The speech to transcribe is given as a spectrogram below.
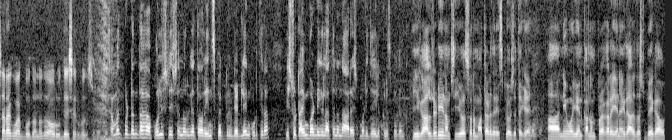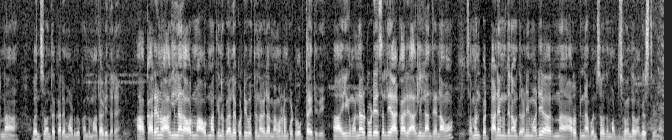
ಸರಾಗವಾಗ್ಬೋದು ಅನ್ನೋದು ಅವ್ರ ಉದ್ದೇಶ ಇರ್ಬೋದು ಸರ್. ಸಂಬಂಧಪಟ್ಟಂತಹ ಪೊಲೀಸ್ ಸ್ಟೇಷನ್ ಅವ್ರಿಗೆ ಅಥವಾ ಡೆಡ್ ಲೈನ್ ಕೊಡ್ತೀರಾ? ಇಷ್ಟು ಟೈಮ್ ಬಂಡಿಗೆಲ್ಲ ಆತನನ್ನು ಅರೆಸ್ಟ್ ಮಾಡಿ ಜೈಲಿಗೆ ಕಳಿಸ್ಬೇಕಂತ. ಈಗ ಆಲ್ರೆಡಿ ನಮ್ಮ ಸಿ ಎಸ್ ಅವರು ಮಾತಾಡಿದ್ದಾರೆ ಎಸ್ ಪಿ ಅವ್ರ ಜೊತೆಗೆ. ಆ, ನೀವು ಏನು ಕಾನೂನು ಪ್ರಕಾರ ಏನಾಗಿದೆ ಆದಷ್ಟು ಬೇಗ ಅವ್ರನ್ನ ಬಂಧಿಸುವಂಥ ಕಾರ್ಯ ಮಾಡಬೇಕು ಅಂತ ಮಾತಾಡಿದ್ದಾರೆ. ಆ ಕಾರ್ಯನೂ ಆಗಲಿಲ್ಲ ಅಂದ್ರೆ ಅವ್ರ ಮಾ- ಅವ್ರ ಮಾತಿಗೆ ನಾವು ಬೆಲೆ ಕೊಟ್ಟು ಇವತ್ತು ನಾವೆಲ್ಲ ಮೆಮೊರಂಡಮ್ ಕೊಟ್ಟು ಹೋಗ್ತಾ ಇದ್ದೀವಿ ಈಗ ಒನ್ ಆರ್ ಟೂ ಡೇಸಲ್ಲಿ ಆ ಕಾರ್ಯ ಆಗಲಿಲ್ಲ ಅಂದರೆ ನಾವು ಸಂಬಂಧಪಟ್ಟ ಠಾಣೆ ಮುಂದೆ ನಾವು ಧರಣಿ ಮಾಡಿ ಅವ್ರನ್ನ ಆರೋಪಿನ ಬಂಧಿಸೋದು ಅಂತ ಆಗ್ರಹಿಸ್ತೀವಿ ನಾವು.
